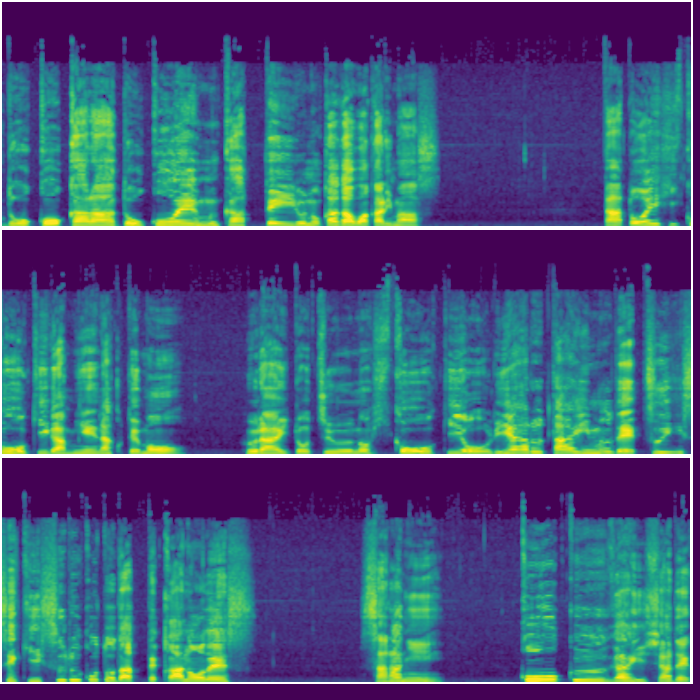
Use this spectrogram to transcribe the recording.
どこからどこへ向かっているのかがわかります。たとえ飛行機が見えなくても、フライト中の飛行機をリアルタイムで追跡することだって可能です。さらに、航空会社で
